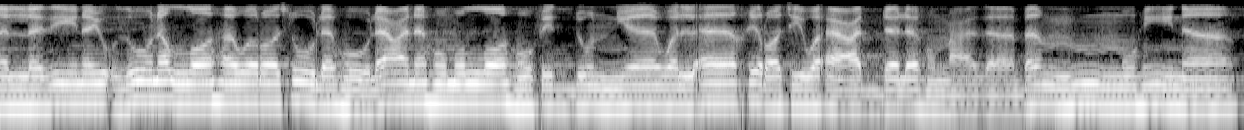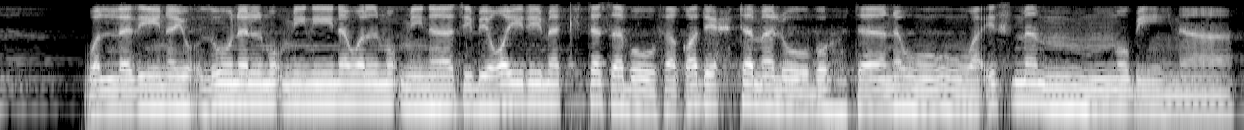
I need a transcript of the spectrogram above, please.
الَّذِينَ يُؤْذُونَ اللَّهَ وَرَسُولَهُ لَعَنَهُمُ اللَّهُ فِي الدُّنْيَا وَالْآخِرَةِ وَأَعَدَّ لَهُمْ عَذَابًا مُهِينًا وَالَّذِينَ يُؤْذُونَ الْمُؤْمِنِينَ وَالْمُؤْمِنَاتِ بِغَيْرِ مَا اكْتَسَبُوا فَقَدِ احْتَمَلُوا بُهْتَانًا وَإِثْمًا مُبِينًا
